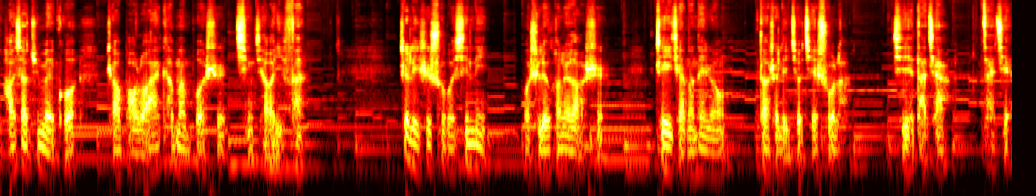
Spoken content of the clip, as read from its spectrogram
好想去美国找保罗·艾克曼博士请教一番。这里是说博心理，我是刘刚刘老师。这一讲的内容到这里就结束了，谢谢大家，再见。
